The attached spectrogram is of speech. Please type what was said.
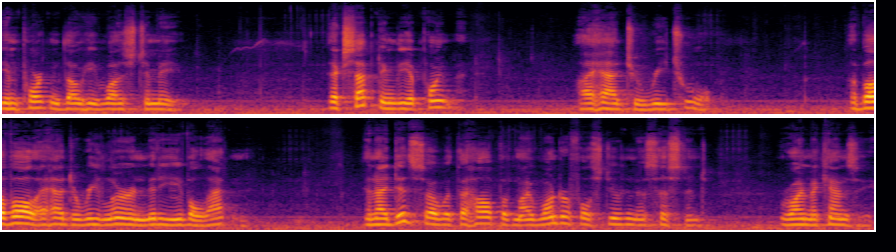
important though he was to me. Accepting the appointment, I had to retool. Above all, I had to relearn medieval Latin. And I did so with the help of my wonderful student assistant, Roy Mackenzie,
